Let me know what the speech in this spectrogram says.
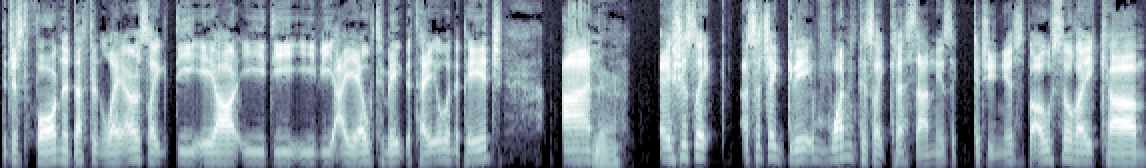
that just form the different letters like D A R E D E V I L to make the title in the page, and yeah. it's just like such a great one because like Chris Samnee is like a genius, but also like um,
